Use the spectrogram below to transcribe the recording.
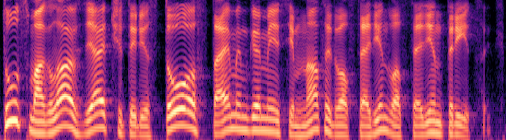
тут смогла взять 400 с таймингами 17, 21, 21, 30. 30.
